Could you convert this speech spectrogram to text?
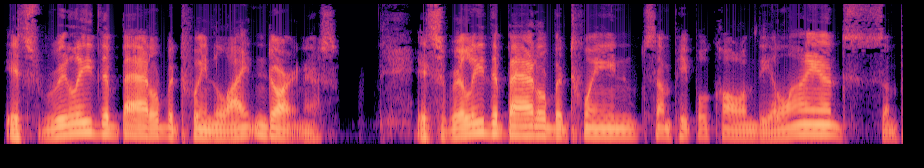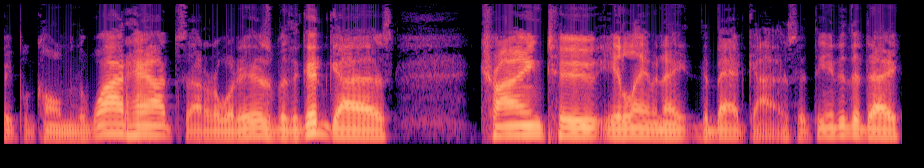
it's really the battle between light and darkness. It's really the battle between, some people call them the Alliance, some people call them the White Hats. I don't know what it is, but the good guys trying to eliminate the bad guys. At the end of the day,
